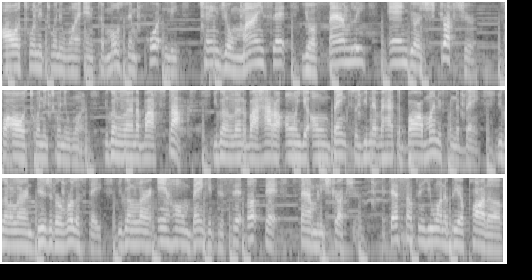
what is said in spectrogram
all 2021 and to most importantly, change your mindset, your family, and your structure for all 2021. You're gonna learn about stocks. You're gonna learn about how to own your own bank so you never have to borrow money from the bank. You're gonna learn digital real estate. You're gonna learn in-home banking to set up that family structure. If that's something you want to be a part of,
